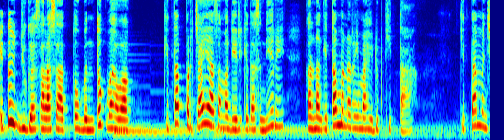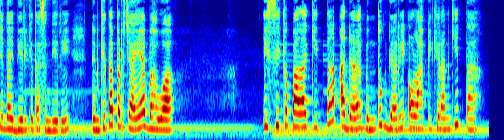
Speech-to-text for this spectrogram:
itu juga salah satu bentuk bahwa kita percaya sama diri kita sendiri. Karena kita menerima hidup kita. Kita mencintai diri kita sendiri. Dan kita percaya bahwa isi kepala kita adalah bentuk dari olah pikiran kita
